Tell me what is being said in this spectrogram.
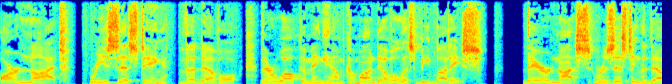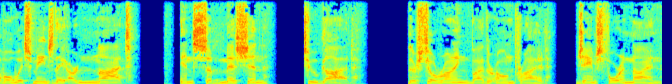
are not resisting the devil. They're welcoming him. Come on, devil, let's be buddies. They are not resisting the devil, which means they are not in submission to God. They're still running by their own pride. James 4 and 9.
